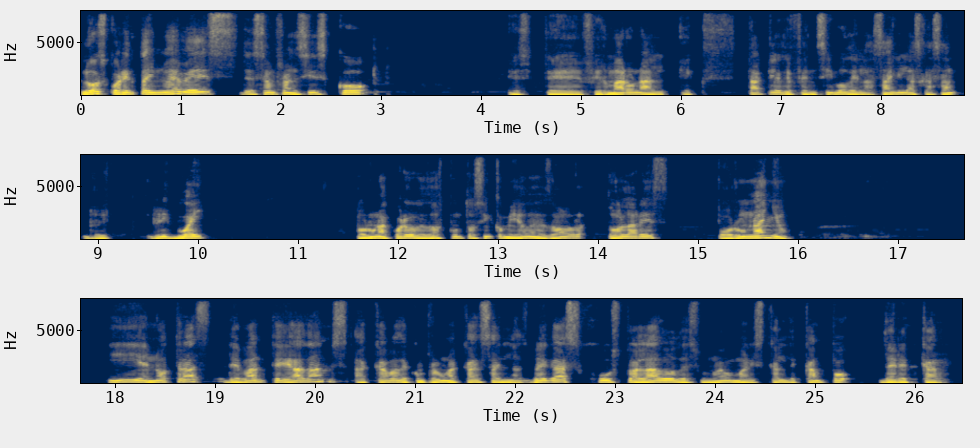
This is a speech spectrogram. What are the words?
Los 49 de San Francisco este, firmaron al ex tackle defensivo de las Águilas, Hassan Ridway, por un acuerdo de 2.5 millones de dólares por un año. Y en otras, Devante Adams acaba de comprar una casa en Las Vegas, justo al lado de su nuevo mariscal de campo, Derek Carr.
